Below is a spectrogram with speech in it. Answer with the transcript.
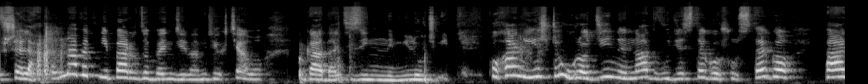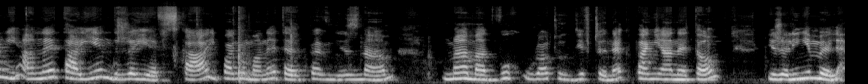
wszelako. Nawet nie bardzo będzie Wam się chciało gadać z innymi ludźmi. Kochani, jeszcze urodziny na 26. Pani Aneta Jędrzejewska i panią Anetę pewnie znam, mama dwóch uroczych dziewczynek, pani Aneto, jeżeli nie mylę.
